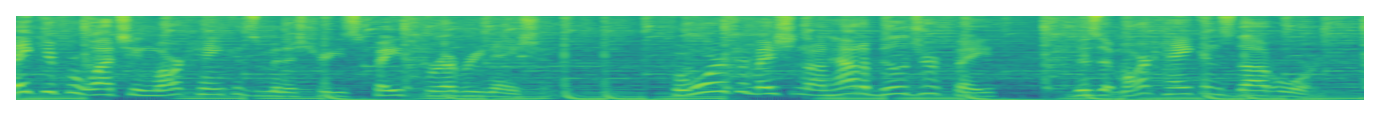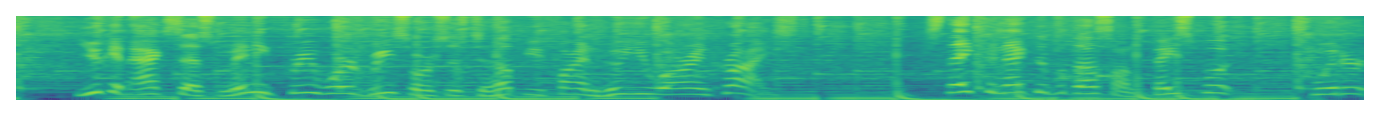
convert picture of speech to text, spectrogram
Thank you for watching Mark Hankins Ministries Faith for Every Nation. For more information on how to build your faith, visit markhankins.org. You can access many free word resources to help you find who you are in Christ. Stay connected with us on Facebook, Twitter,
